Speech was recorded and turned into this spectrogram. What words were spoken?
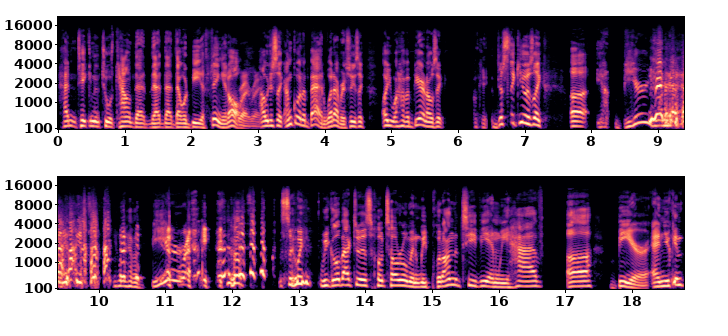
hadn't taken into account that that that that would be a thing at all. Right, right. I was just like, I'm going to bed, whatever. So he's like, "Oh, you want to have a beer?" And I was like, "Okay." Just like you was like, "Uh, yeah, beer. You want to have a beer?" right. so we we go back to his hotel room and we put on the TV and we have a beer and you can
